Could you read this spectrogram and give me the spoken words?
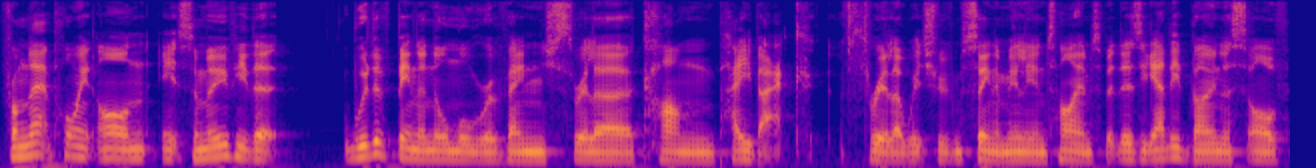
from that point on, it's a movie that would have been a normal revenge thriller come payback thriller, which we've seen a million times. But there's the added bonus of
